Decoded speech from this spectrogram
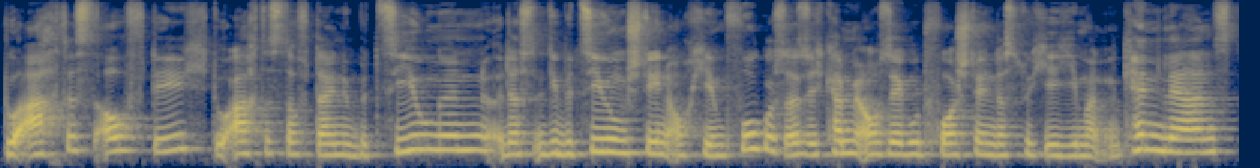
Du achtest auf dich, du achtest auf deine Beziehungen. Das, die Beziehungen stehen auch hier im Fokus. Also ich kann mir auch sehr gut vorstellen, dass du hier jemanden kennenlernst,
